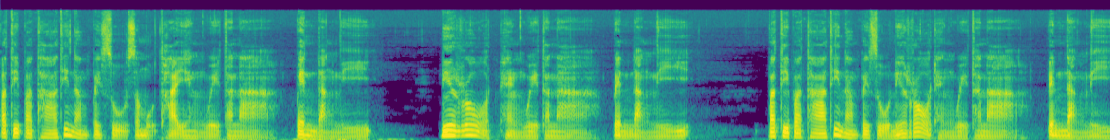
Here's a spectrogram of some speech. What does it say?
ปฏิปทาที่นำไปสู่สมุทัยแห่งเวทนาเป็นดังนี้ นิโรธแห่งเวทนาเป็นดังนี้ ปฏิปทาที่นำไปสู่นิโรธแห่งเวทนา เป็นดังนี้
